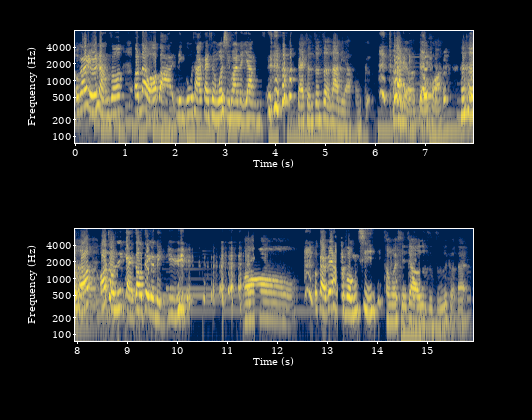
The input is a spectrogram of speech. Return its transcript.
我刚刚有没有想说，哦，那我要把灵骨塔改成我喜欢的样子，改成真正的纳尼亚风格，对，没有雕花。我要我要重新改造这个领域。哦，我改变它的风气，成为邪教的日子指日可待。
